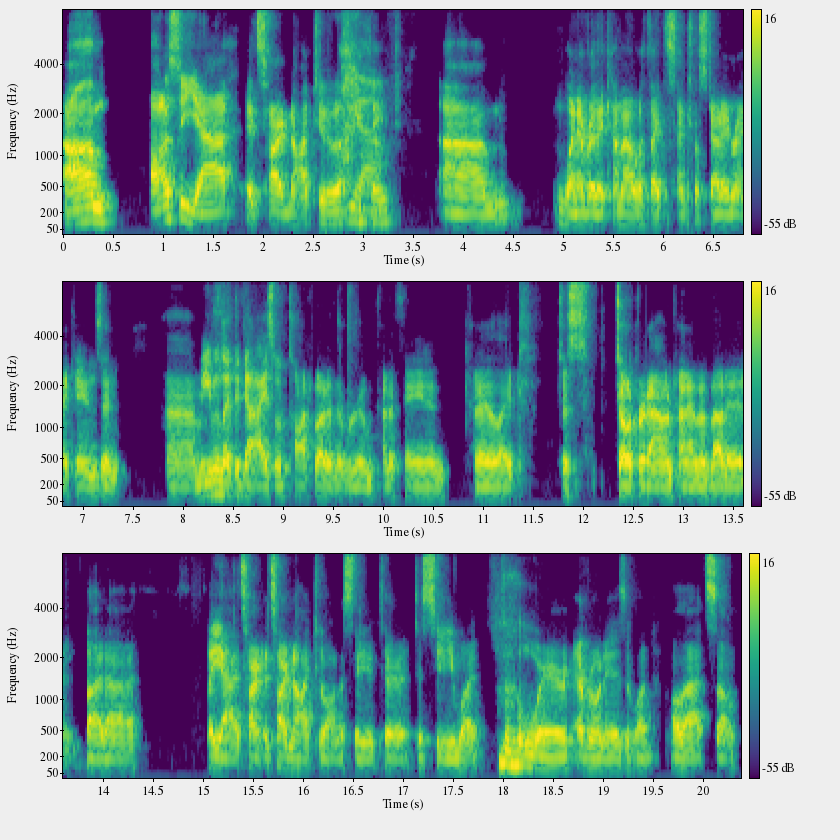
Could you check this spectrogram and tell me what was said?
Um, honestly, yeah, it's hard not to. Yeah. I think um, whenever they come out with like the central scouting rankings, and um, even like the guys will talk about in the room, kind of thing, and kind of like just joke around, kind of about it. But uh, but yeah, it's hard. It's hard not to honestly to to see what where everyone is and what all that. So,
